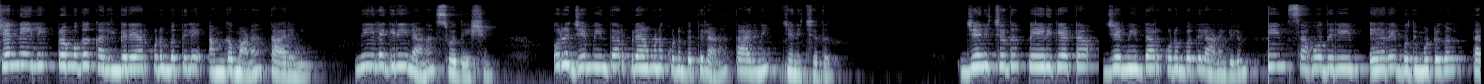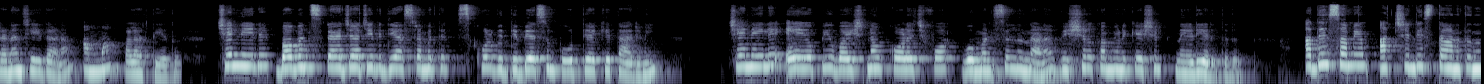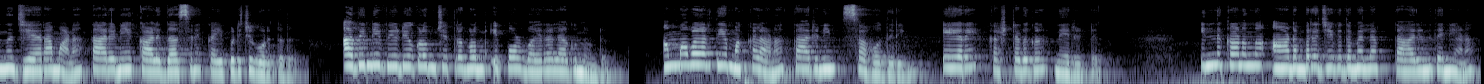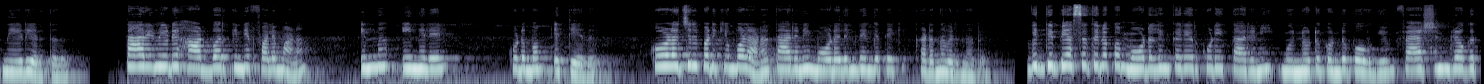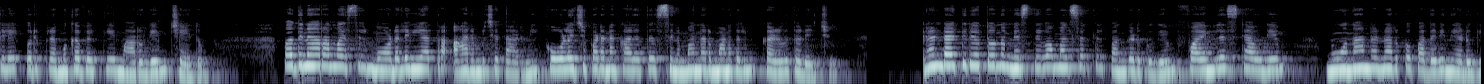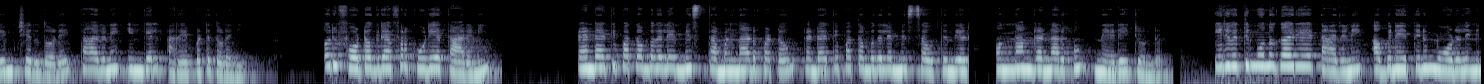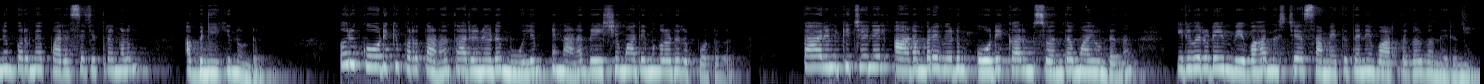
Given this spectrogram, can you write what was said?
ചെന്നൈയിലെ പ്രമുഖ കലിങ്കരയാർ കുടുംബത്തിലെ അംഗമാണ് താരിണി. നീലഗിരിയിലാണ് സ്വദേശം. ഒരു ജമീന്ദാർ ബ്രാഹ്മണ കുടുംബത്തിലാണ് താരിണി ജനിച്ചത്. ജനിച്ചത് പേരുകേട്ട ജമീന്ദാർ കുടുംബത്തിലാണെങ്കിലും സഹോദരിയും ഏറെ ബുദ്ധിമുട്ടുകൾ തരണം ചെയ്താണ് അമ്മ വളർത്തിയത്. ചെന്നൈയിലെ ഭവൻസ് രാജാജി വിദ്യാശ്രമത്തിൽ സ്കൂൾ വിദ്യാഭ്യാസം പൂർത്തിയാക്കിയ താരിണി ചെന്നൈയിലെ A O P Vaishnav college for വുമൻസിൽ നിന്നാണ് വിഷ്വൽ കമ്മ്യൂണിക്കേഷൻ നേടിയെടുത്തത്. അതേസമയം അച്ഛന്റെ സ്ഥാനത്ത് നിന്ന് ജയറാമാണ് താരിണിയെ കാളിദാസിനെ കൈപിടിച്ചു കൊടുത്തത്. അതിന്റെ വീഡിയോകളും ചിത്രങ്ങളും ഇപ്പോൾ വൈറലാകുന്നുണ്ട്. അമ്മ വളർത്തിയ മക്കളാണ് താരിണിയും സഹോദരിയും. ഏറെ കഷ്ടതകൾ നേരിട്ട്. ഇന്ന് കാണുന്ന ആഡംബര ജീവിതമെല്ലാം താരിണി തന്നെയാണ് നേടിയെടുത്തത്. താരിണിയുടെ ഹാർഡ് വർക്കിന്റെ ഫലമാണ് ഇന്ന് ഈ നിലയിൽ കുടുംബം എത്തിയത്. കോളേജിൽ പഠിക്കുമ്പോഴാണ് താരിണി മോഡലിംഗ് രംഗത്തേക്ക് കടന്നു വരുന്നത് വിദ്യാഭ്യാസത്തിനൊപ്പം മോഡലിംഗ് കരിയർ കൂടി താരിണി മുന്നോട്ട് കൊണ്ടുപോവുകയും ഫാഷൻ ലോകത്തിലെ ഒരു പ്രമുഖ വ്യക്തിയെ മാറുകയും ചെയ്തു. പതിനാറാം വയസ്സിൽ മോഡലിംഗ് യാത്ര ആരംഭിച്ച താരിണി കോളേജ് പഠനകാലത്ത് സിനിമാ നിർമ്മാണത്തിലും കഴിവ് തെളിയിച്ചു. രണ്ടായിരത്തി ഇരുപത്തൊന്ന് മിസ് ദിവ മത്സരത്തിൽ പങ്കെടുക്കുകയും ഫൈനലിസ്റ്റ് ആവുകയും മൂന്നാം റണ്ണറപ്പ് പദവി നേടുകയും ചെയ്തതോടെ താരിണി ഇന്ത്യയിൽ അറിയപ്പെട്ടു തുടങ്ങി. ഒരു ഫോട്ടോഗ്രാഫർ കൂടിയ താരിണി രണ്ടായിരത്തി പത്തൊമ്പതിലെ മിസ് തമിഴ്നാട് പട്ടവും രണ്ടായിരത്തി പത്തൊമ്പതിലെ മിസ് സൗത്ത് ഇന്ത്യയുടെ ഒന്നാം റണ്ണറപ്പും നേടിയിട്ടുണ്ട്. ഇരുപത്തിമൂന്നുകാരിയായ താരിണി അഭിനയത്തിനും മോഡലിങ്ങിനും പുറമെ പരസ്യ ചിത്രങ്ങളും അഭിനയിക്കുന്നുണ്ട്. ഒരു കോടിക്ക് പുറത്താണ് താരണിയുടെ മൂല്യം എന്നാണ് ദേശീയ മാധ്യമങ്ങളുടെ റിപ്പോർട്ടുകൾ. താരിണിക്ക് ചെന്നൈയിൽ ആഡംബര വീടും ഓടിക്കാറും സ്വന്തമായി ഉണ്ടെന്ന് ഇരുവരുടെയും വിവാഹ നിശ്ചയ സമയത്ത് തന്നെ വാർത്തകൾ വന്നിരുന്നു.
